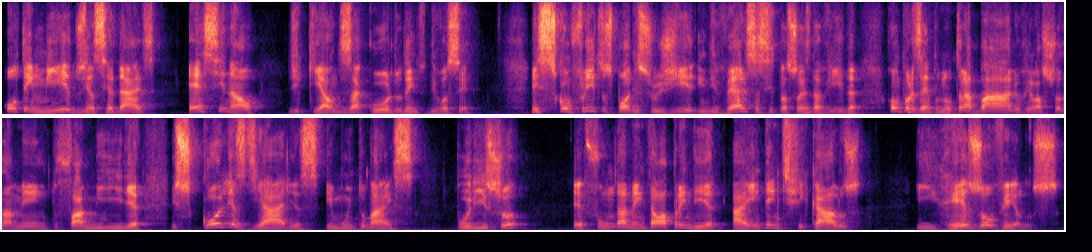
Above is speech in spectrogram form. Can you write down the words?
ou tem medos e ansiedades, é sinal de que há um desacordo dentro de você. Esses conflitos podem surgir em diversas situações da vida, como por exemplo no trabalho, relacionamento, família, escolhas diárias e muito mais. Por isso, é fundamental aprender a identificá-los e resolvê-los.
